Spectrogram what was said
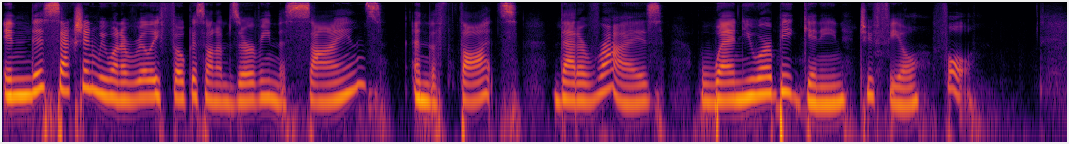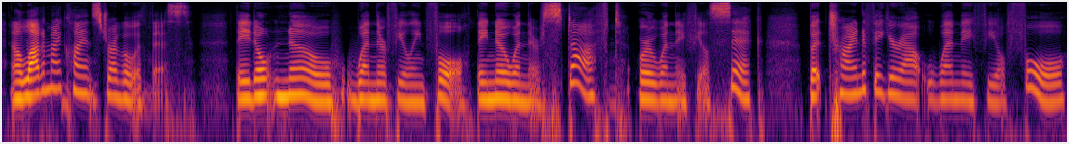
In this section, we want to really focus on observing the signs and the thoughts that arise when you are beginning to feel full. And a lot of my clients struggle with this. They don't know when they're feeling full. They know when they're stuffed or when they feel sick, but trying to figure out when they feel full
